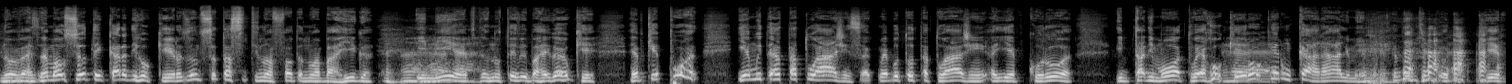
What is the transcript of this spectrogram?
Não, mas o senhor tem cara de roqueiro. O senhor tá sentindo uma falta numa barriga em mim? É, não teve barriga? É o quê? É porque, porra, e é muita tatuagem, sabe? Como é botou tatuagem, aí é coroa, e tá de moto, é roqueiro. Roqueiro é um caralho mesmo. Eu não roqueiro.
